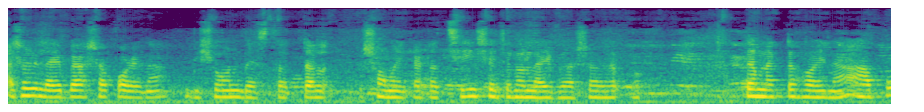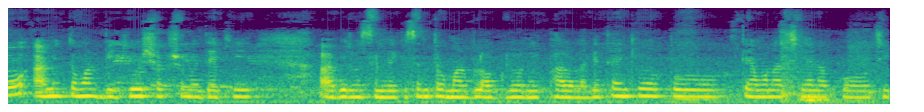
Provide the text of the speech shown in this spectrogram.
আসলে লাইভে আসা পড়ে না, ভীষণ ব্যস্ত একটা সময় কাটাচ্ছি, সেজন্য লাইভে আসা তেমন একটা হয় না। আপু, আমি তোমার ভিডিও সবসময় দেখি। আবির হোসেন লিখেছেন তোমার ব্লগগুলো অনেক ভালো লাগে। থ্যাংক ইউ আপু। কেমন আছেন আপু? জি,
